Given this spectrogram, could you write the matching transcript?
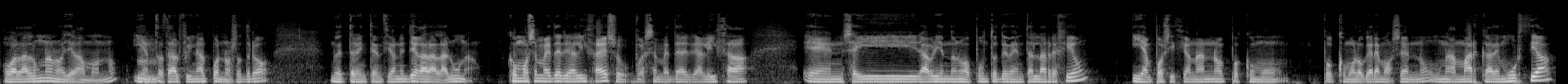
o a la luna no llegamos, ¿no? Y entonces al final, pues nosotros, nuestra intención es llegar a la luna. ¿Cómo se materializa eso? Pues se materializa en seguir abriendo nuevos puntos de venta en la región y en posicionarnos pues como, pues como lo queremos ser, ¿no? Una marca de Murcia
